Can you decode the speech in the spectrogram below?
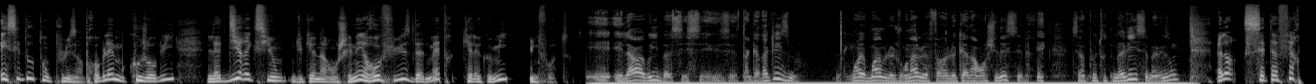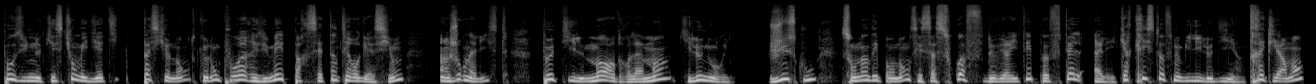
Et c'est d'autant plus un problème qu'aujourd'hui, la direction du Canard enchaîné refuse d'admettre qu'elle a commis une faute. Et, là, oui, bah, c'est un cataclysme. Moi, moi, le journal, enfin, le canard enchaîné, c'est un peu toute ma vie, c'est ma maison. Alors, cette affaire pose une question médiatique passionnante que l'on pourrait résumer par cette interrogation. Un journaliste peut-il mordre la main qui le nourrit? Jusqu'où son indépendance et sa soif de vérité peuvent-elles aller? Car Christophe Nobili le dit hein, très clairement,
